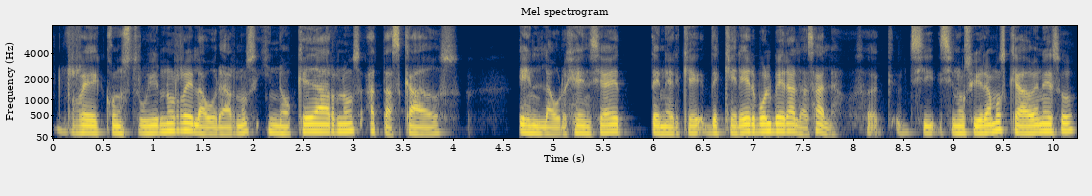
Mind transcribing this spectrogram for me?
reconstruirnos, reelaborarnos y no quedarnos atascados en la urgencia de tener que, de querer volver a la sala. si, si nos hubiéramos quedado en eso,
